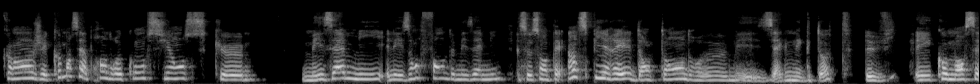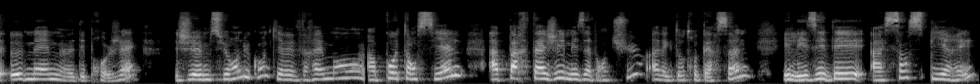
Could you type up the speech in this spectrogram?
quand j'ai commencé à prendre conscience que mes amis, les enfants de mes amis se sentaient inspirés d'entendre euh, mes anecdotes de vie et commençaient eux-mêmes des projets, je me suis rendu compte qu'il y avait vraiment un potentiel à partager mes aventures avec d'autres personnes et les aider à s'inspirer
